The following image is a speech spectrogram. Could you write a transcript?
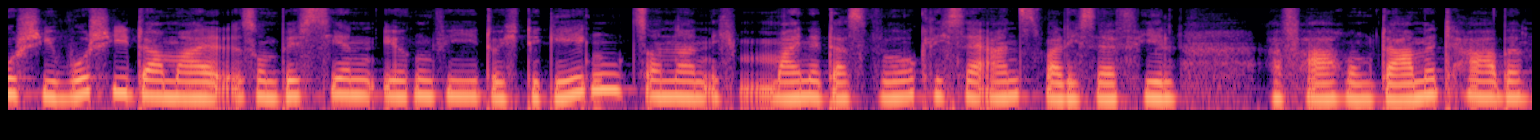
huschi-wuschi da mal so ein bisschen irgendwie durch die Gegend, sondern ich meine das wirklich sehr ernst, weil ich sehr viel Erfahrung damit habe.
